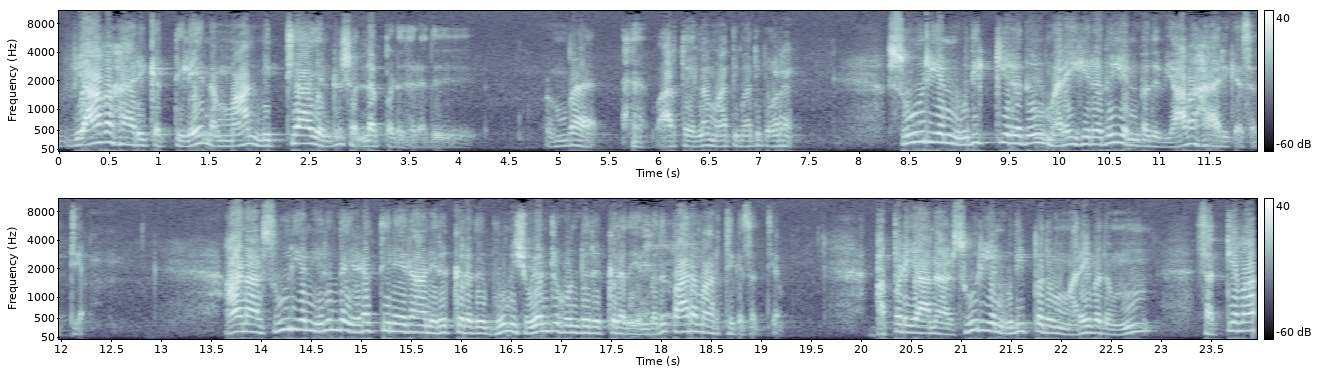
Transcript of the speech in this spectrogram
வியாபகாரிக்கத்திலே நம்மால் மித்யா என்று சொல்லப்படுகிறது. ரொம்ப வார்த்தையெல்லாம் மாத்தி மாத்தி போடுறேன். சூரியன் உதிக்கிறது மறைகிறது என்பது வியாபகாரிக சத்தியம். ஆனால் சூரியன் இருந்த இடத்திலே தான் இருக்கிறது பூமி சுழன்று கொண்டிருக்கிறது என்பது பாரமார்த்திக சத்தியம். அப்படியானால் சூரியன் உதிப்பதும் மறைவதும் சத்தியமா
